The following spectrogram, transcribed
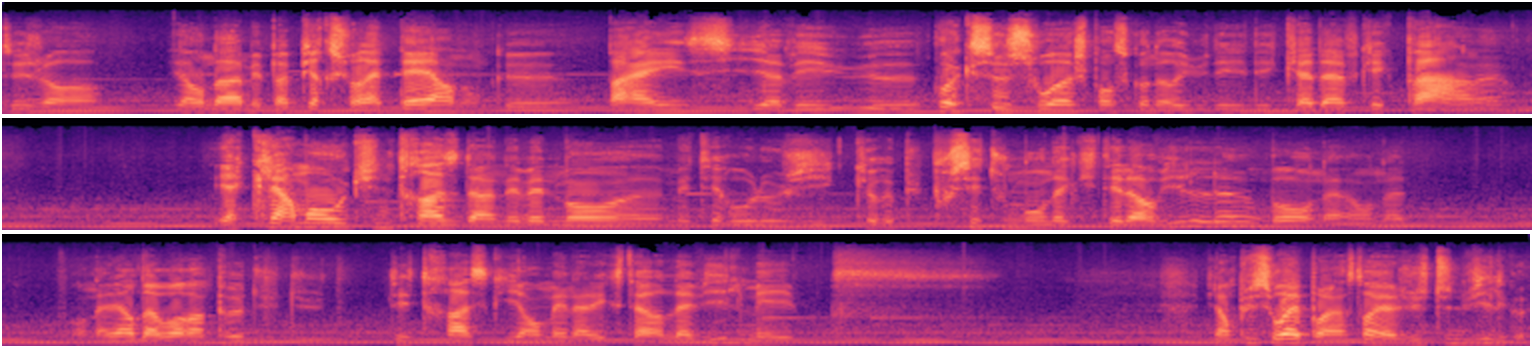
C'est genre. Il y en a, mais pas pire sur la Terre, donc pareil, s'il y avait eu euh, quoi que ce soit, je pense qu'on aurait eu des, cadavres quelque part. Il n'y a clairement aucune trace d'un événement euh, météorologique qui aurait pu pousser tout le monde à quitter leur ville. Bon, on a, on a, on a l'air d'avoir un peu des traces qui emmènent à l'extérieur de la ville, mais. Et en plus, ouais, pour l'instant, il y a juste une ville, quoi.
